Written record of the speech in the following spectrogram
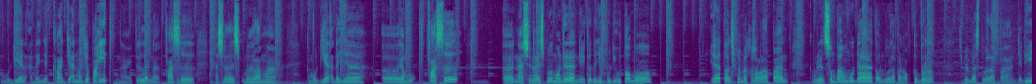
kemudian adanya kerajaan Majapahit. Nah itulah fase nasionalisme lama. Kemudian adanya uh, yang fase uh, nasionalisme modern yaitu adanya Budi Utomo ya tahun 1908 kemudian Sumpah Pemuda tahun 28 Oktober 1928 jadi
